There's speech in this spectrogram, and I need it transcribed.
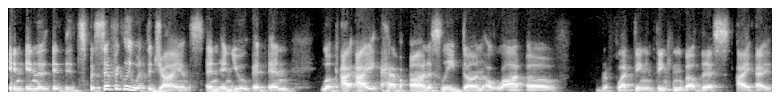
in in the it, it specifically with the Giants and and you and, and look, I, I have honestly done a lot of reflecting and thinking about this. I, I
